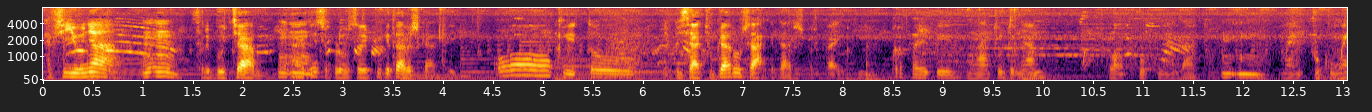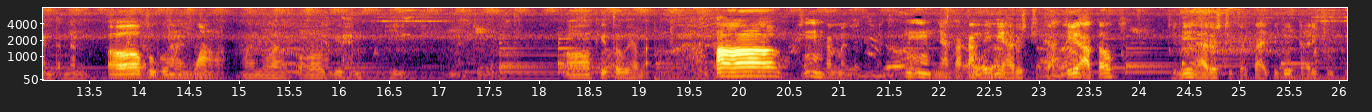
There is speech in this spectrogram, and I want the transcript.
FCU-nya Mm-mm. 1000 jam. Nah, Mm-mm. ini sebelum 1000 kita harus ganti. Oh, gitu. Ya, bisa juga rusak, kita harus perbaiki. Perbaiki. Mengacu dengan logbooknya tadi. Mm-mm. Main buku maintenance. Oh, Maintenance buku manual. manual. Oh, gitu. MMI. Oh, gitu ya, Pak. Mm, Kan. Menyatakan ini harus diganti atau ini harus diperbaiki itu dari buku.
